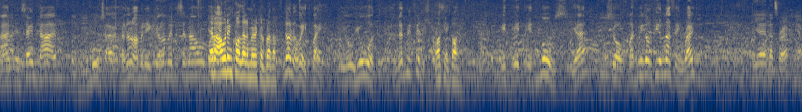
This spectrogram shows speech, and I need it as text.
And at the same time, it moves. I, I don't know how many kilometers an hour. Yeah, but I wouldn't call that a miracle, brother. No, no, wait, wait. You you would. Let me finish. Okay, go on. It it it moves, yeah. So, but we don't feel nothing, right? Yeah, that's right. Yeah.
